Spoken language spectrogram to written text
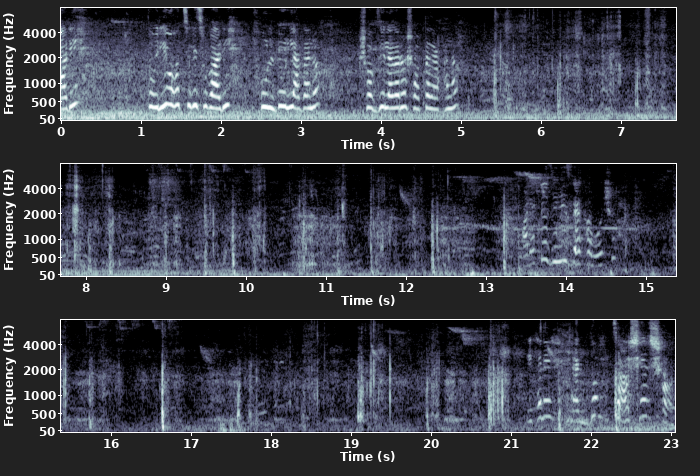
বাড়ি। তৈরিও হচ্ছে কিছু বাড়ি, ফুল টুল লাগানো, সবজি লাগানো, সবটা দেখালাম আরেকটা জিনিস দেখাবো এসো। এখানে একদম চাষের শাক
